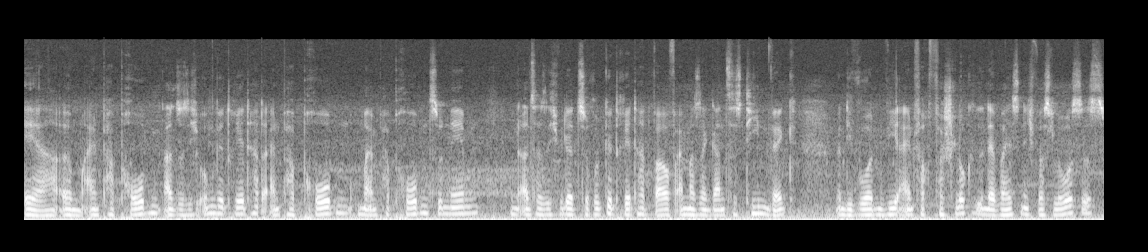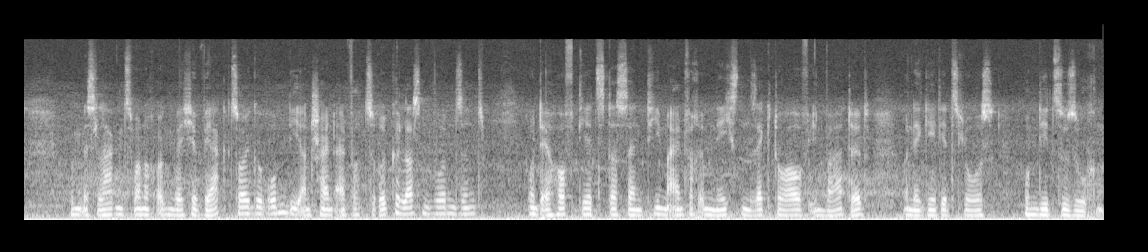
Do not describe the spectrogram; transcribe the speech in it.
er ähm, ein paar Proben, also sich umgedreht hat, ein paar Proben, um ein paar Proben zu nehmen. Und als er sich wieder zurückgedreht hat, war auf einmal sein ganzes Team weg. Und die wurden wie einfach verschluckt und er weiß nicht, was los ist. Und es lagen zwar noch irgendwelche Werkzeuge rum, die anscheinend einfach zurückgelassen worden sind. Und er hofft jetzt, dass sein Team einfach im nächsten Sektor auf ihn wartet. Und er geht jetzt los, um die zu suchen.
